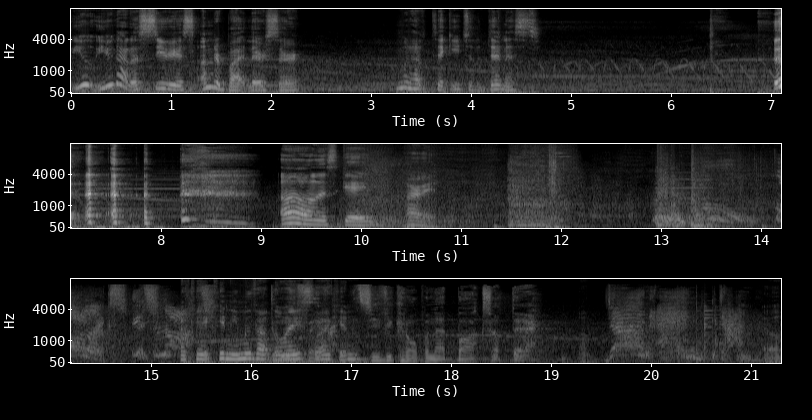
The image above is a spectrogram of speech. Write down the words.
You you got a serious underbite there, sir. I'm gonna have to take you to the dentist. oh, this game. Alright. Bollocks! It's not Okay, can you move out the Do me way so I can Let's see if we can open that box up there. done and done. oh.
